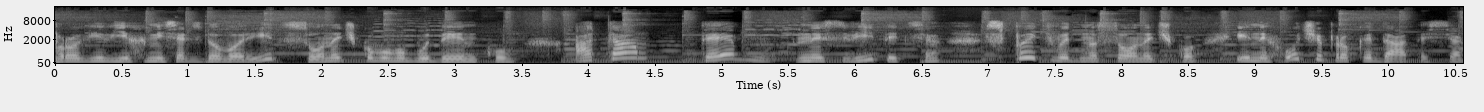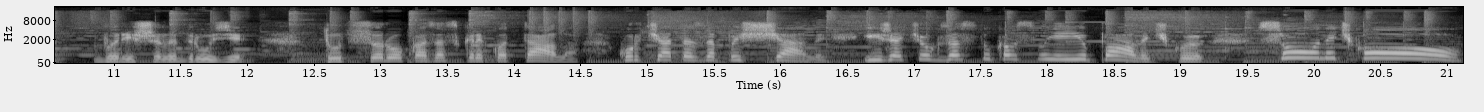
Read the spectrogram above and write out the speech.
Провів їх місяць до воріт сонечкового будинку, а там темно, не світиться, спить, видно, сонечко, і не хоче прокидатися, вирішили друзі. Тут сорока заскрекотала, курчата запищали, їжачок застукав своєю паличкою. Сонечко,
